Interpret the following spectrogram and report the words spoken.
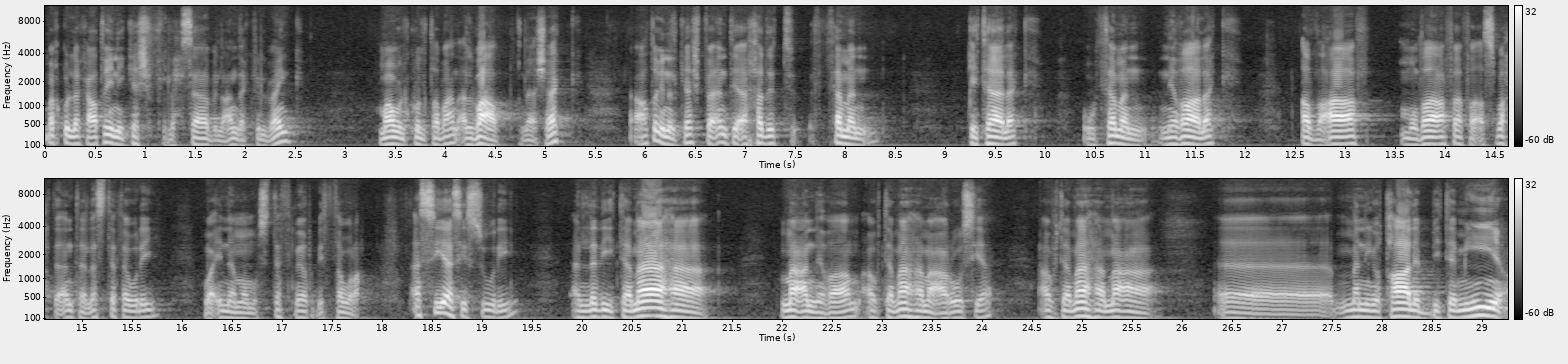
بقول لك أعطيني كشف الحساب اللي عندك في البنك. ما هو الكل طبعا البعض لا شك. أعطينا الكشف فأنت أخذت ثمن قتالك وثمن نضالك أضعاف مضاعفة فأصبحت أنت لست ثوري وإنما مستثمر بالثورة. السياسي السوري الذي تماهى مع النظام أو تماهى مع روسيا أو تماهى مع آه، من يطالب بتمييع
